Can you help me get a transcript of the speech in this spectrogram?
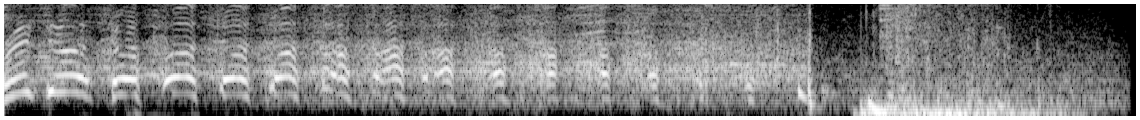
Richard.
